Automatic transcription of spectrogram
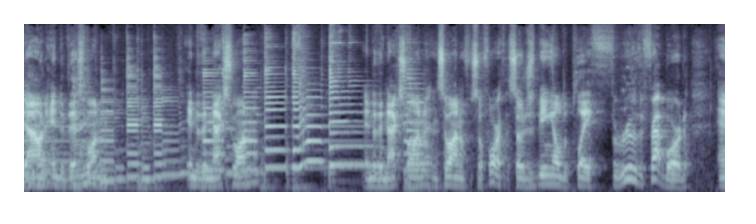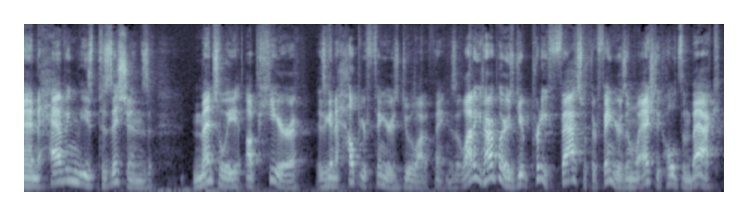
down into this one, into the next one, into the next one, and so on and so forth. So just being able to play through the fretboard and having these positions mentally up here is going to help your fingers do a lot of things. A lot of guitar players get pretty fast with their fingers, and what actually holds them back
